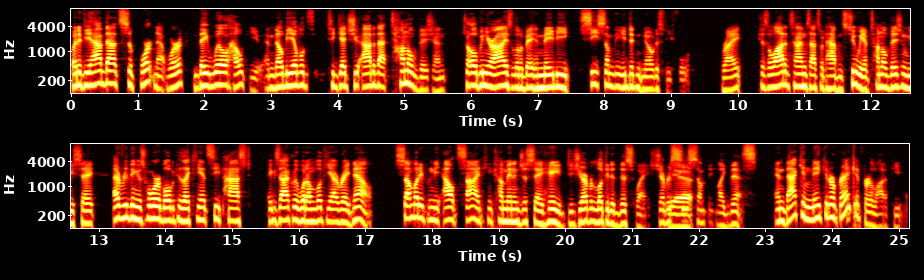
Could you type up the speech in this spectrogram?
But if you have that support network, they will help you and they'll be able to get you out of that tunnel vision to open your eyes a little bit and maybe see something you didn't notice before, right? Because a lot of times that's what happens too. We have tunnel vision. We say everything is horrible because I can't see past exactly what I'm looking at right now. Somebody from the outside can come in and just say, Hey, did you ever look at it this way? Did you ever yeah. see something like this? And that can make it or break it for a lot of people.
